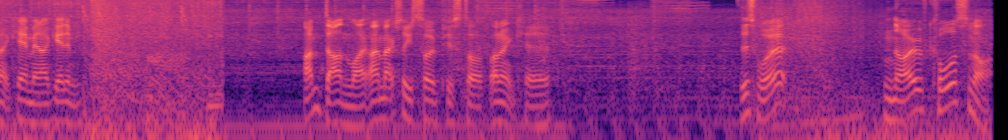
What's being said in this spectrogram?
Okay, man, I get him. I'm done. Like, I'm actually so pissed off. I don't care. Does this work? No, of course not.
